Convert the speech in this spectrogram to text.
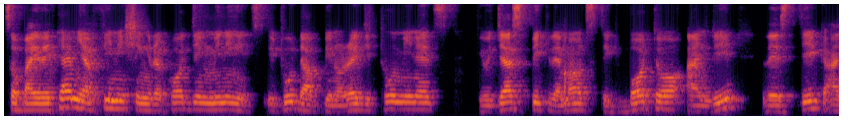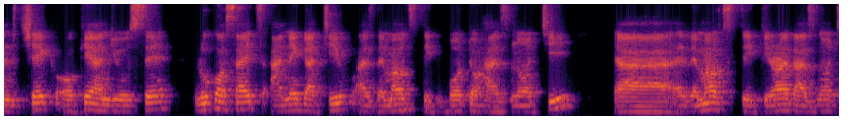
So by the time you're finishing recording, meaning it's, it would have been already two minutes, you just pick the Multistix bottle and the, stick and check, okay, and you say leukocytes are negative as the Multistix bottle has not, uh, the Multistix rather has not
